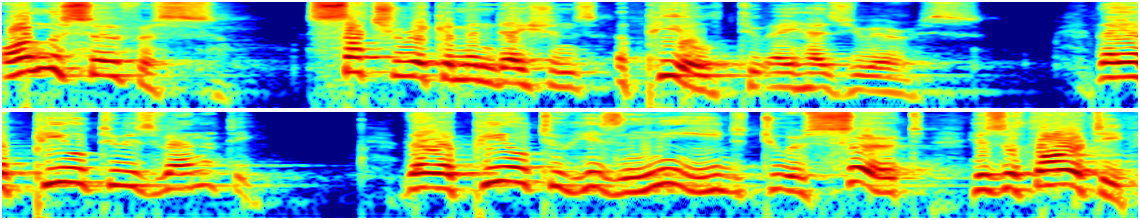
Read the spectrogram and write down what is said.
On the surface, such recommendations appeal to Ahasuerus. They appeal to his vanity. They appeal to his need to assert his authority.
